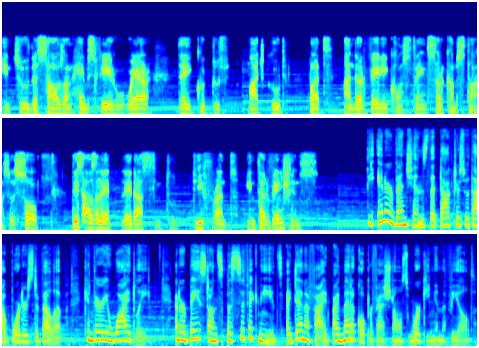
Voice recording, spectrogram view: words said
into the Southern Hemisphere where they could do much good but under very constrained circumstances. So this has led, led us into different interventions. The interventions that Doctors Without Borders develop can vary widely and are based on specific needs identified by medical professionals working in the field.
